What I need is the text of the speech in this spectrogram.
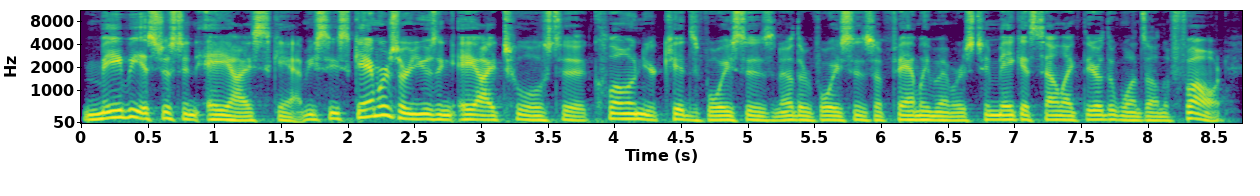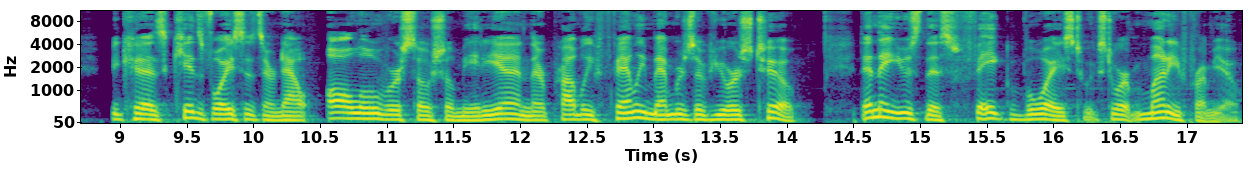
Maybe it's just an AI scam. You see, scammers are using AI tools to clone your kids' voices and other voices of family members to make it sound like they're the ones on the phone. Because kids' voices are now all over social media and they're probably family members of yours too. Then they use this fake voice to extort money from you.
